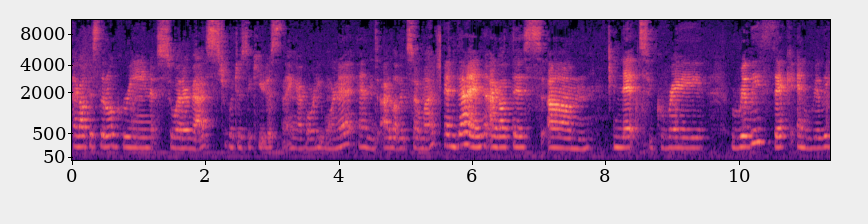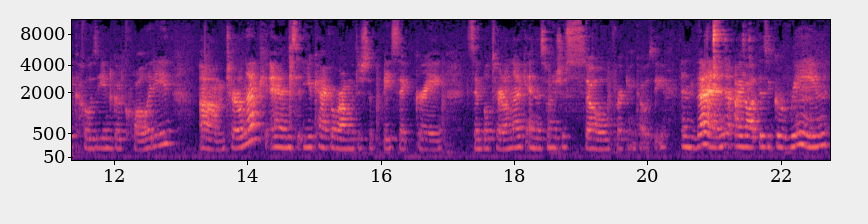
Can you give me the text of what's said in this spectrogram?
I got this little green sweater vest, which is the cutest thing. I've already worn it and I love it so much. And then I got this um, knit gray, really thick and really cozy and good quality um, turtleneck. And you can't go wrong with just a basic gray simple turtleneck. And this one is just so freaking cozy. And then i got this green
